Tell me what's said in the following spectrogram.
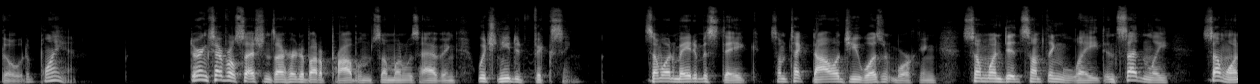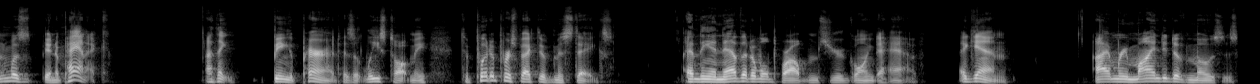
go to plan. During several sessions, I heard about a problem someone was having which needed fixing. Someone made a mistake, some technology wasn't working, someone did something late, and suddenly someone was in a panic. I think being a parent has at least taught me to put in perspective mistakes and the inevitable problems you're going to have. Again, I'm reminded of Moses,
